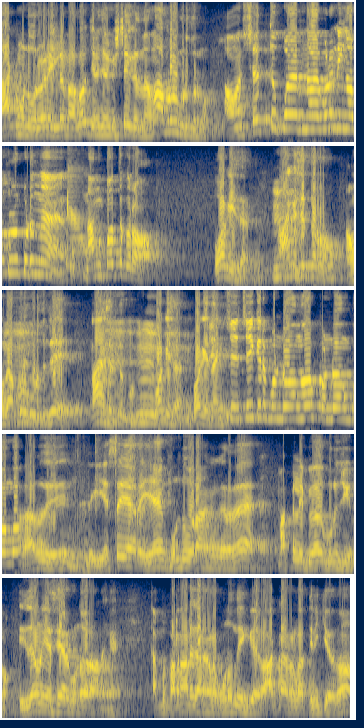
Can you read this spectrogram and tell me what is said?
டாக்குமெண்ட் ஒருவேளை இல்லைனாலும் சின்ன சின்ன மிஸ்டேக் இருந்தாலும் அப்ரூவல் கொடுத்துடணும். அவன் செத்து போயிருந்தா கூட நீங்க அப்ரூவல் கொடுங்க. நாங்க பாத்துக்கிறோம். ஓகே சார் நாங்க செத்துறோம். அவங்க அப்ரூவல் கொடுத்துட்டு நாங்க செத்துறோம். Okay sir okay thank you சீக்கிரம் கொண்டு வாங்க கொண்டு வாங்க போங்க. அதாவது இந்த எஸ்ஐஆர் ஏன் கொண்டு வராங்கங்கிறத மக்கள் இப்போயாவது புரிஞ்சுக்கணும். இதுதான் எஸ்ஐஆர் கொண்டு வரானுங்க. நம்ம வடநாடுகாரங்களை கொண்டு வந்து இங்க வாக்காளர்களாக திணிக்கிறதும்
